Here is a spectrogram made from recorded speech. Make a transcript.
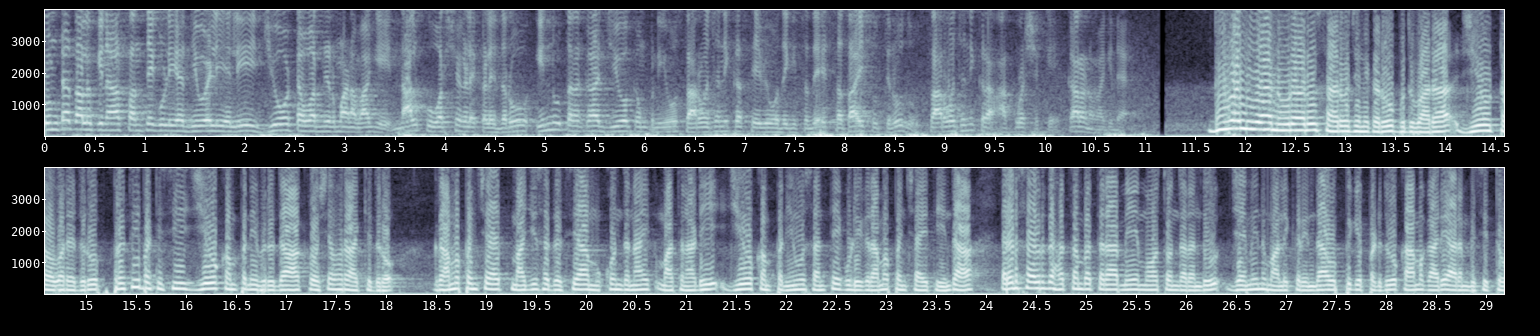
ಕುಮಟಾ ತಾಲೂಕಿನ ಸಂತೆಗುಳಿಯ ದಿವಳಿಯಲ್ಲಿ ಜಿಯೋ ಟವರ್ ನಿರ್ಮಾಣವಾಗಿ ನಾಲ್ಕು ವರ್ಷಗಳೇ ಕಳೆದರೂ ಇನ್ನೂ ತನಕ ಜಿಯೋ ಕಂಪನಿಯು ಸಾರ್ವಜನಿಕ ಸೇವೆ ಒದಗಿಸದೆ ಸತಾಯಿಸುತ್ತಿರುವುದು ಸಾರ್ವಜನಿಕರ ಆಕ್ರೋಶಕ್ಕೆ ಕಾರಣವಾಗಿದೆ. ದಿವಳಿಯ ನೂರಾರು ಸಾರ್ವಜನಿಕರು ಬುಧವಾರ ಜಿಯೋ ಟವರ್ ಎದುರು ಪ್ರತಿಭಟಿಸಿ ಜಿಯೋ ಕಂಪನಿ ವಿರುದ್ಧ ಆಕ್ರೋಶ ಹೊರಹಾಕಿದರು. ಗ್ರಾಮ ಪಂಚಾಯತ್ ಮಾಜಿ ಸದಸ್ಯ ಮುಕುಂದ ನಾಯ್ಕ್ ಮಾತನಾಡಿ, ಜಿಯೋ ಕಂಪನಿಯು ಸಂತೆಗುಡಿ ಗ್ರಾಮ ಪಂಚಾಯಿತಿಯಿಂದ ಎರಡು ಸಾವಿರದ ಹತ್ತೊಂಬತ್ತರ ಮೇ ಮೂವತ್ತೊಂದರಂದು ಜಮೀನು ಮಾಲೀಕರಿಂದ ಒಪ್ಪಿಗೆ ಪಡೆದು ಕಾಮಗಾರಿ ಆರಂಭಿಸಿತ್ತು.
